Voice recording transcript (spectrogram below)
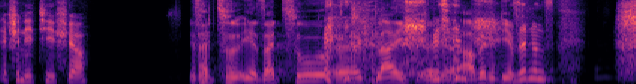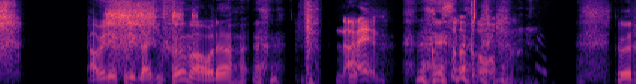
Definitiv, ja. Ihr seid zu, ihr seid zu äh, gleich. Äh, sind, arbeitet ihr, wir sind uns arbeitet ihr für die gleiche Firma, oder? Nein, kommst du da drauf? Gut,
